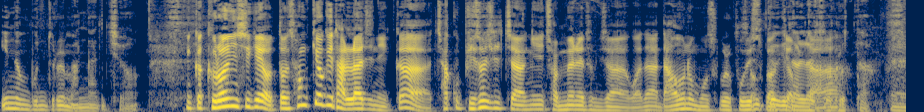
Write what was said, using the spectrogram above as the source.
있는 분들을 만났죠. 그러니까 그런 식의 어떤 성격이 달라지니까 자꾸 비서실장이 전면에 등장하거나 나오는 모습을 보일 성격이 수밖에 달라서 없다. 그렇다. 네.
